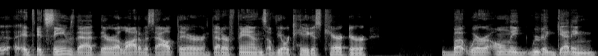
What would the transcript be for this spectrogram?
uh, it it seems that there are a lot of us out there that are fans of the Ortegas character, but we're only really getting,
